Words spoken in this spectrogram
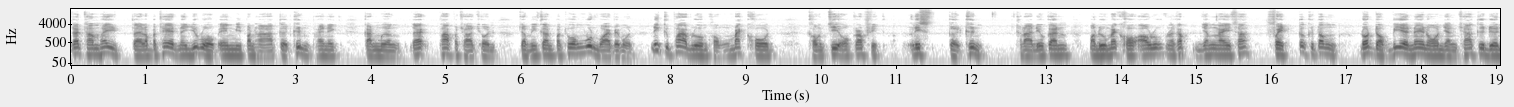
และทำให้แต่ละประเทศในยุโรปเองมีปัญหาเกิดขึ้นภายในการเมืองและภาคประชาชน จะมีการประท้วงวุ่นวายไปหมด นี่คือภาพรวมของแมคโครของ geographic list เกิดขึ้น ขณะเดียวกันมาดูแมคโครเอาลุกนะครับ ยังไงซะเฟดก็คือต้องลดดอกเบี้ยแน่นอนอย่างช้าคือเดือน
